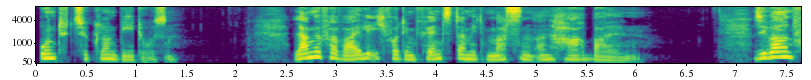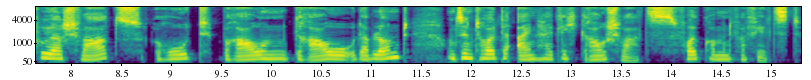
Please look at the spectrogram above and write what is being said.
und Zyklon B-Dosen. Lange verweile ich vor dem Fenster mit Massen an Haarballen. Sie waren früher schwarz, rot, braun, grau oder blond und sind heute einheitlich grauschwarz, vollkommen verfilzt.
